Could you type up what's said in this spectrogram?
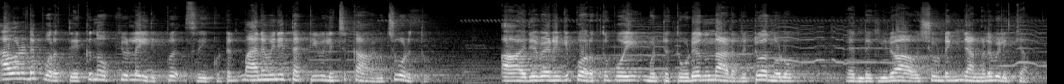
അവളുടെ പുറത്തേക്ക് നോക്കിയുള്ള ഇരിപ്പ് ശ്രീകുട്ടൻ മനുവിനെ തട്ടി വിളിച്ച് കാണിച്ചു കൊടുത്തു. ആര്യ വേണമെങ്കിൽ പുറത്തു പോയി മുറ്റത്തൂടെ ഒന്ന് നടന്നിട്ട് വന്നോളൂ. എന്തെങ്കിലും ആവശ്യമുണ്ടെങ്കിൽ ഞങ്ങൾ വിളിക്കാം.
